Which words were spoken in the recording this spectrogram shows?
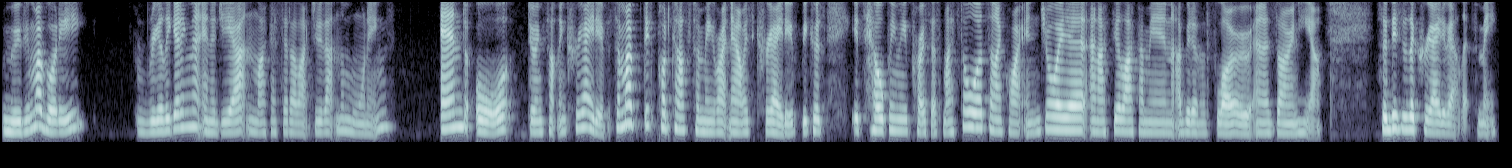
moving my body, really getting that energy out and like I said I like to do that in the mornings and or doing something creative. So my this podcast for me right now is creative because it's helping me process my thoughts and I quite enjoy it and I feel like I'm in a bit of a flow and a zone here. So this is a creative outlet for me.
